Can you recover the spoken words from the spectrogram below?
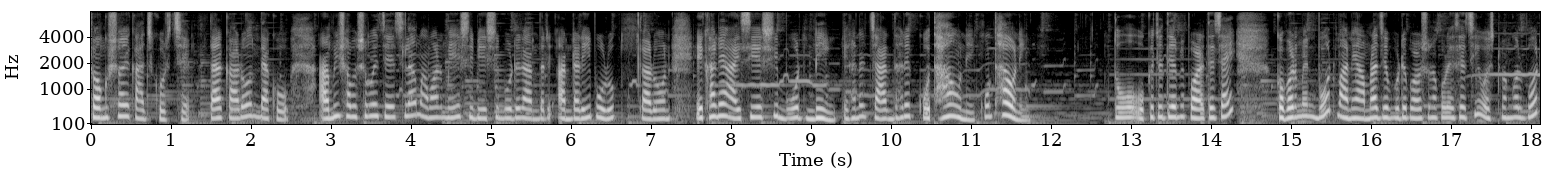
সংশয় কাজ করছে। তার কারণ দেখো, আমি সবসময় চেয়েছিলাম আমার মেয়ে সিবিএসসি বোর্ডের আন্ডারে আন্ডারেই পড়ুক। কারণ এখানে আইসিএসসি বোর্ড নেই, এখানে চারধারে কোথাও নেই কোথাও নেই। তো ওকে যদি আমি পড়াতে চাই গভর্নমেন্ট বোর্ড মানে আমরা যে বোর্ডে পড়াশোনা করে এসেছি, ওয়েস্ট বেঙ্গল বোর্ড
